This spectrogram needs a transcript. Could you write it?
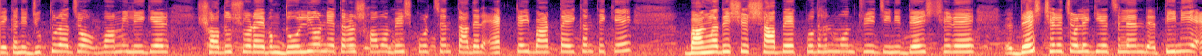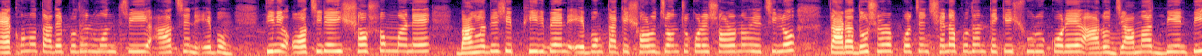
যেখানে যুক্তরাজ্য আওয়ামী লীগের সদস্যরা এবং দলীয় নেতারা সমাবেশ করছেন, তাদের একটাই বার্তা এখান থেকে বাংলাদেশের সাবেক প্রধানমন্ত্রী যিনি দেশ ছেড়ে দেশ ছেড়ে চলে গিয়েছিলেন তিনি এখনও তাদের প্রধানমন্ত্রী আছেন এবং তিনি অচিরেই সসম্মানে বাংলাদেশে ফিরবেন এবং তাকে ষড়যন্ত্র করে সরানো হয়েছিল। তারা দোষারোপ করছেন সেনাপ্রধান থেকে শুরু করে আরও জামাত বিএনপি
